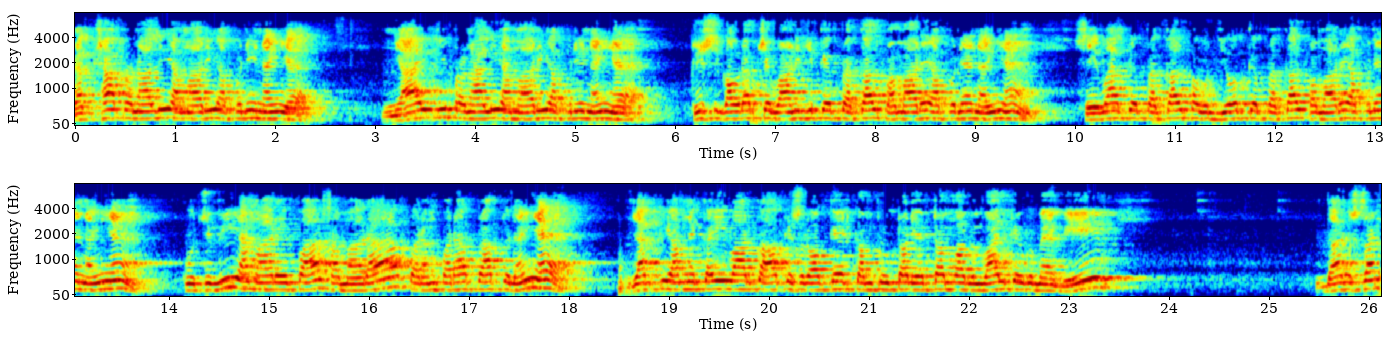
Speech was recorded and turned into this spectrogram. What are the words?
रक्षा प्रणाली हमारी अपनी नहीं है। न्याय की प्रणाली हमारी अपनी नहीं है। कृषि गौरक्ष वाणिज्य के प्रकल्प हमारे अपने नहीं हैं। सेवा के प्रकल्प, उद्योग के प्रकल्प हमारे अपने नहीं हैं। कुछ भी हमारे पास हमारा परंपरा प्राप्त नहीं है। जबकि हमने कई बार कहा कि इस रॉकेट कंप्यूटर एटम और मोबाइल के युग में भी दर्शन,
